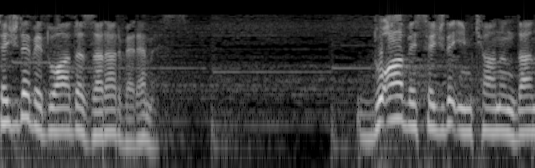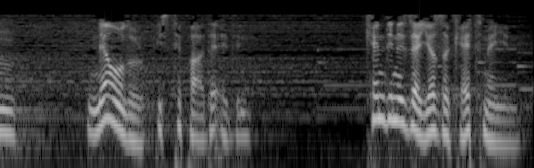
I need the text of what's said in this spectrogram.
Secde ve duada zarar veremez. Dua ve secde imkanından ne olur istifade edin. Kendinize yazık etmeyin.''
